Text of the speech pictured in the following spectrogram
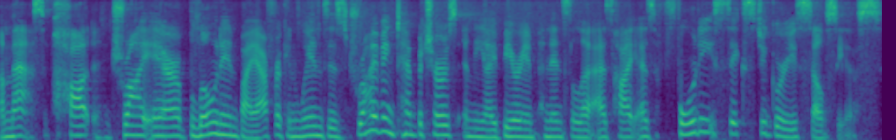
A mass of hot and dry air blown in by African winds is driving temperatures in the Iberian Peninsula as high as 46 degrees Celsius.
